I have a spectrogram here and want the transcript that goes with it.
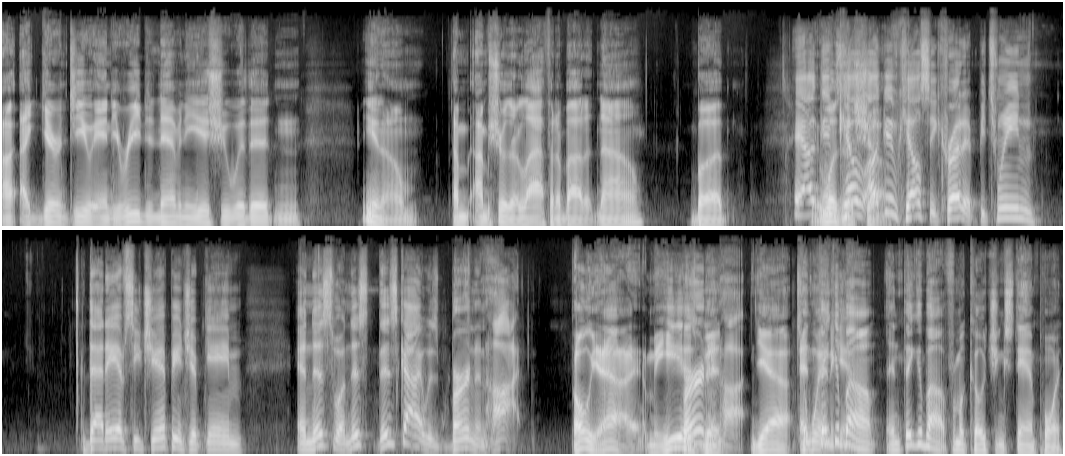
i, I guarantee you andy reid didn't have any issue with it and you know i'm, I'm sure they're laughing about it now but Hey, I'll give, Kel- I'll give Kelce credit between that AFC Championship game and this one. This this guy was burning hot. oh yeah i mean he has Burning been hot yeah and think again. about and think about from a coaching standpoint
